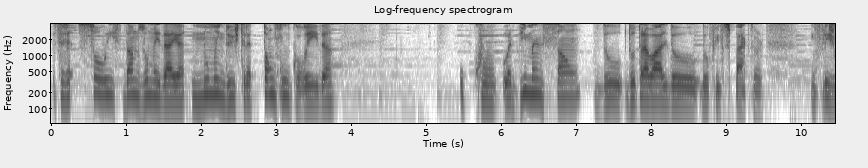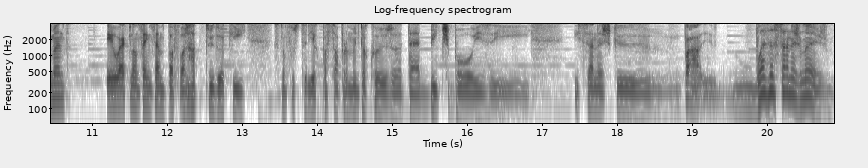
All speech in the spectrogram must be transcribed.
Ou seja, só isso dá-nos uma ideia numa indústria tão concorrida a dimensão do, do trabalho do, do Phil Spector. Infelizmente, eu é que não tenho tempo para falar de tudo aqui, se não fosse teria que passar por muita coisa, até Beach Boys e, e cenas que. pá, boa cenas mesmo,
